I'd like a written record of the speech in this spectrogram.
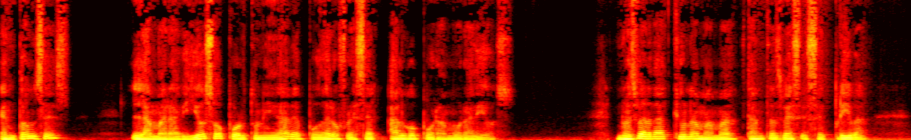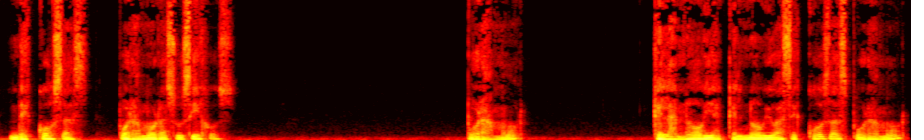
entonces la maravillosa oportunidad de poder ofrecer algo por amor a Dios. ¿No es verdad que una mamá tantas veces se priva de cosas por amor a sus hijos? ¿Por amor? ¿Que la novia, que el novio hace cosas por amor?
